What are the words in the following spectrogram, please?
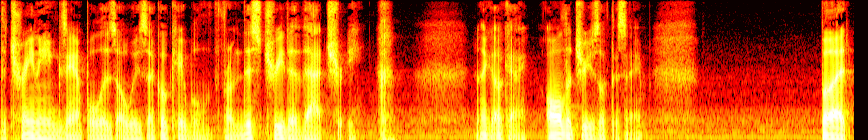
the training example is always like, okay, well, from this tree to that tree. like, okay, all the trees look the same. But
